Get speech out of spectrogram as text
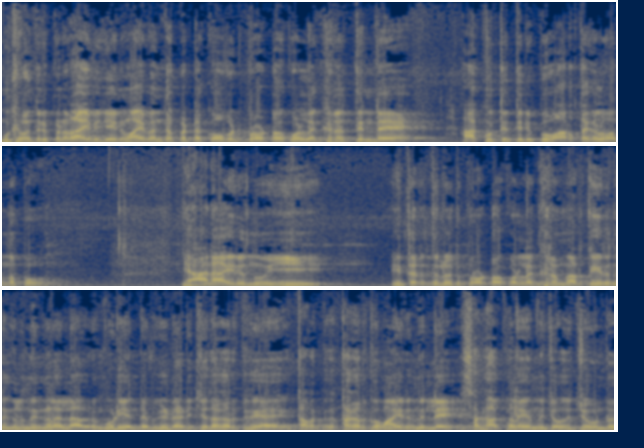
മുഖ്യമന്ത്രി പിണറായി വിജയനുമായി ബന്ധപ്പെട്ട കോവിഡ് പ്രോട്ടോകോൾ ലംഘനത്തിന്റെ ആ കുത്തിത്തിരിപ്പ് വാർത്തകൾ വന്നപ്പോൾ ഞാനായിരുന്നു ഈ ഇത്തരത്തിലൊരു പ്രോട്ടോകോൾ ലംഘനം നടത്തിയിരുന്നെങ്കിൽ നിങ്ങളെല്ലാവരും കൂടി എന്റെ വീടടിച്ച് തകർക്കുക തകർക്ക്- തകർക്കുമായിരുന്നില്ലേ സഖാക്കളെ എന്ന് ചോദിച്ചുകൊണ്ട്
